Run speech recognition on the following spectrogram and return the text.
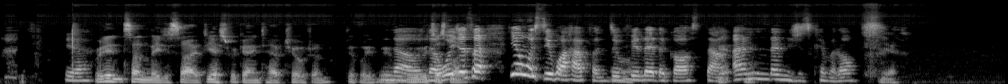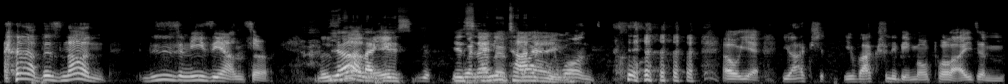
yeah. We didn't suddenly decide, yes, we're going to have children, did we? we No, we were no, we like, just said, yeah, we'll see what happens if Oh. we let the gods down. Yeah, and then it just came along. Yeah. There's none. This is an easy answer. There's Yeah, none. like it's it's whenever any fuck you want. oh yeah, you actually you've actually been more polite and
